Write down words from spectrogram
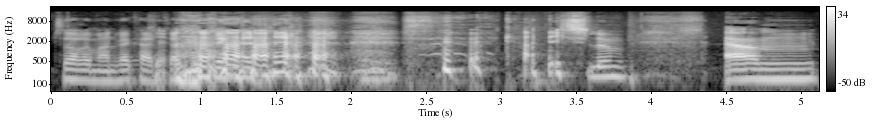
Sorry, mein Wecker hat okay. gerade Gar nicht schlimm. Ähm,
